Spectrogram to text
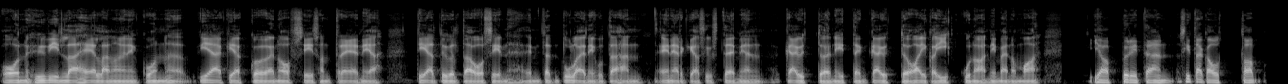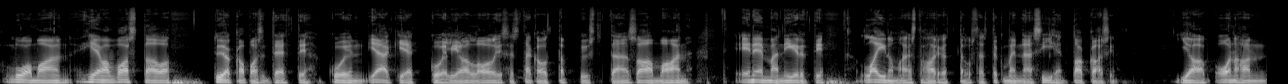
on hyvin lähellä noin niin kuin jääkiekkojen off-season treeniä tietyiltä osin, mitä tulee niin kuin tähän energiasysteemien käyttöön, niiden käyttöaikaikkunaan nimenomaan. Ja pyritään sitä kautta luomaan hieman vastaava työkapasiteetti kuin jääkiekkoilijalla oli, ja sitä kautta pystytään saamaan enemmän irti lainomaista harjoittelusta, sitten kun mennään siihen takaisin. Ja onhan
